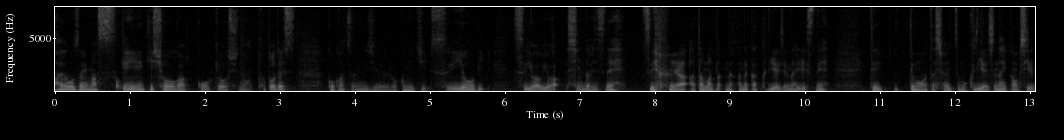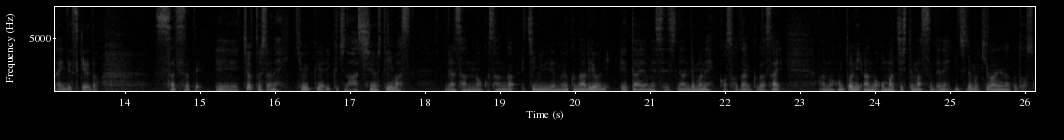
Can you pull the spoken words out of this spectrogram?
おはようございます。現役小学校教師のトトです。5月26日水曜日。水曜日はしんどいですね。水曜日は頭なかなかクリアじゃないですね。って言っても私はいつもクリアじゃないかもしれないんですけれど。さてさて、えー、ちょっとしたね教育や育児の発信をしています。皆さんのお子さんが1ミリでも良くなるようにレターやメッセージ何でもねご相談ください。あの本当にあのお待ちしてますんでねいつでも気兼ねなくどうぞ。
